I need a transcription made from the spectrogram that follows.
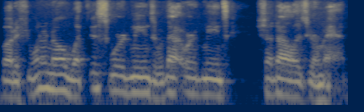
But if you want to know what this word means or what that word means, Shadal is your man.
